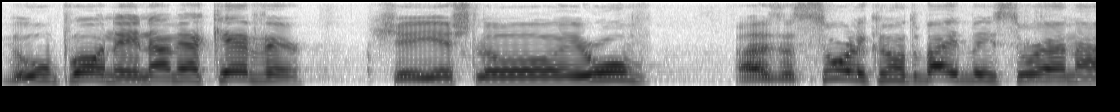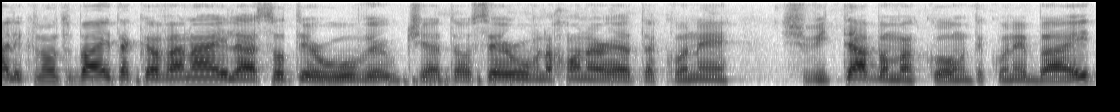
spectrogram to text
והוא פה נהנה מהקבר, שיש לו עירוב. אז אסור לקנות בית באיסורי הנאה, לקנות בית הכוונה היא לעשות עירוב, וכשאתה עושה עירוב נכון הרי אתה קונה שביתה במקום, אתה קונה בית,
